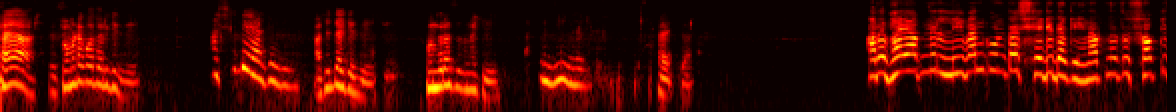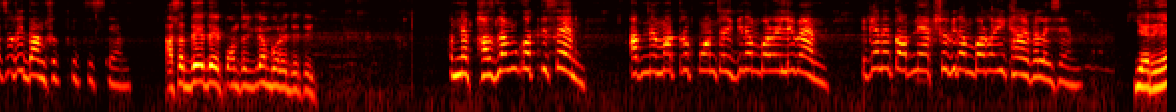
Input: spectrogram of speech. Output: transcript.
ভাইয়া টমেটো কত কেজি? আশি টাকা কেজি। আশি টাকা কেজি? সুন্দর আছে তো নাকি? জি ভাই। একটা আরে ভাই আপনি লিবেন কোনটা সেটি দেখেন। আপনি তো সব কিছুরই দাম শোধ করতেছেন। আচ্ছা দে দে পঞ্চাশ গ্রাম ভরে দে তুই। আপনি ফাজলামো করতেছেন? আপনি মাত্র পঞ্চাশ গ্রাম বড় নেবেন এখানে তো আপনি একশো গ্রাম বড়ই খারাপ ফেলাইছেন। কি রে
